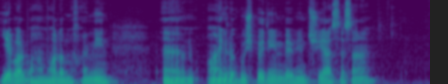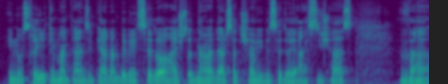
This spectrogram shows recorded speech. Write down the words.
یه بار با هم حالا می‌خوایم این آهنگ رو گوش بدیم ببینیم چی هست اصلا این نسخه که من تنظیم کردم ببینید صدا 80 90 درصد شبیه به صدای اصلیش هست و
